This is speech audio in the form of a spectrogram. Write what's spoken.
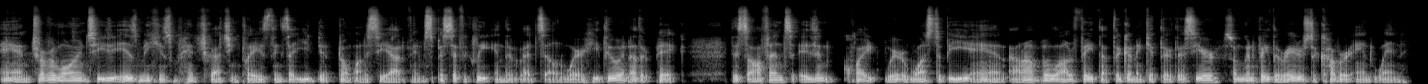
And Trevor Lawrence, he is making some head scratching plays, things that you don't want to see out of him, specifically in the red zone where he threw another pick. This offense isn't quite where it wants to be, and I don't have a lot of faith that they're going to get there this year. So I'm going to pick the Raiders to cover and win.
